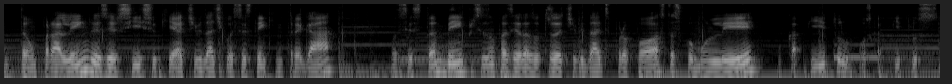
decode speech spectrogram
Então, para além do exercício, que é a atividade que vocês têm que entregar, vocês também precisam fazer as outras atividades propostas, como ler o capítulo, os capítulos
